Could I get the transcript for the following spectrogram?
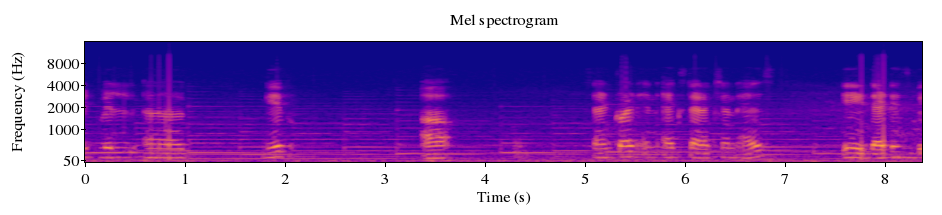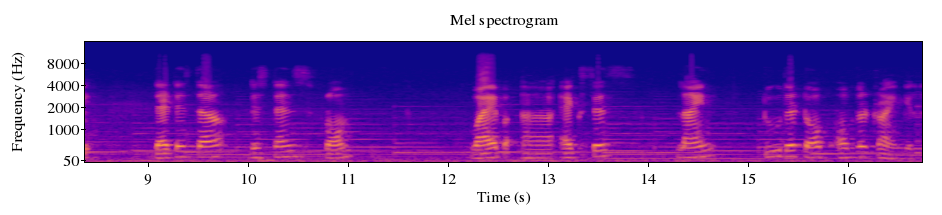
it will uh, give a centroid in x direction as a. That is b, that is the distance from y uh, axis line to the top of the triangle.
